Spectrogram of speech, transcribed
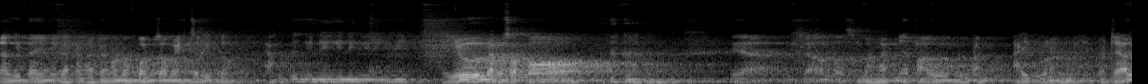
lah kita ini kadang-kadang ono konco meh cerita aku ki ngene ngene ngene ayo karo sapa ya insyaallah semangatnya tahu tentang aib orang lain. Padahal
